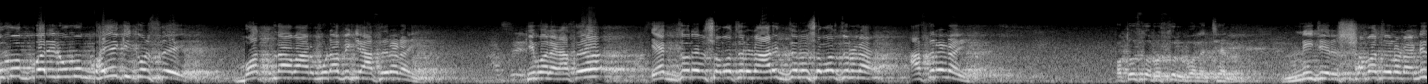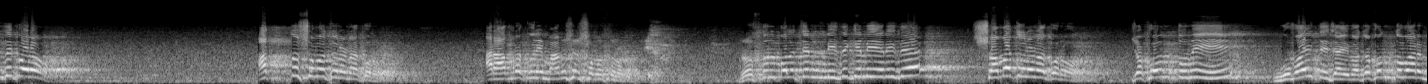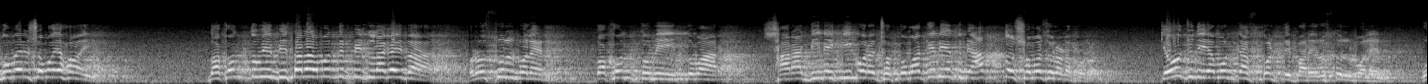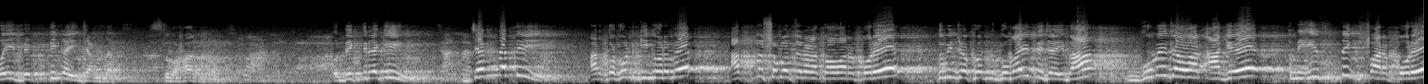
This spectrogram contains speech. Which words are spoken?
অমুক বাড়ির অমুক ভাইয়ে কি করছে? বদনাম আর মুনাফিকে আছে না নাই? কি বলেন আছে? না? একজনের সমালোচনা আরেকজনের সমালোচনা আছে না নাই? অথচ রসুল বলেছেন, নিজের সমালোচনা নিজে করো, আত্মসমালোচনা করো, আর আমরা করি মানুষের সমালোচনা। রসুল বলেছেন, নিজেকে নিয়ে নিজে সমালোচনা করো। যখন তুমি ঘুমাইতে যাইবা, যখন তোমার ঘুমের সময় হয়, তখন তুমি বিছানার মধ্যে পিঠ লাগাইবা। রসুল বলেন, তখন তুমি তোমার সারা দিনে কি করেছ? তোমাকে নিয়ে তুমি আত্মসমালোচনা করো। কেউ যদি এমন কাজ করতে পারে রসুল বলেন ওই ব্যক্তিটাই জান্নাতি। সুবহান ওই ব্যক্তিটা কি? জান্নাতি। আর তখন কি করবে? আত্মসমালোচনা করার পরে তুমি যখন ঘুমাইতে যাইবা, ঘুমে যাওয়ার আগে তুমি ইস্তিকফার পরে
